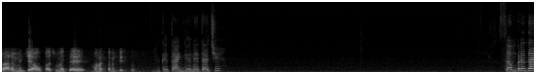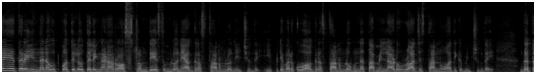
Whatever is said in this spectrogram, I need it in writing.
ప్రారంభించే అవకాశం అయితే మనకు కనిపిస్తుంది. ఓకే థ్యాంక్ యూ నేతాజీ సంప్రదాయేతర ఇంధన ఉత్పత్తిలో తెలంగాణ రాష్ట్రం దేశంలోనే అగ్రస్థానంలో నిలిచింది. ఇప్పటి వరకు అగ్రస్థానంలో ఉన్న తమిళనాడు రాజస్థాన్ను అధిగమించింది. గత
